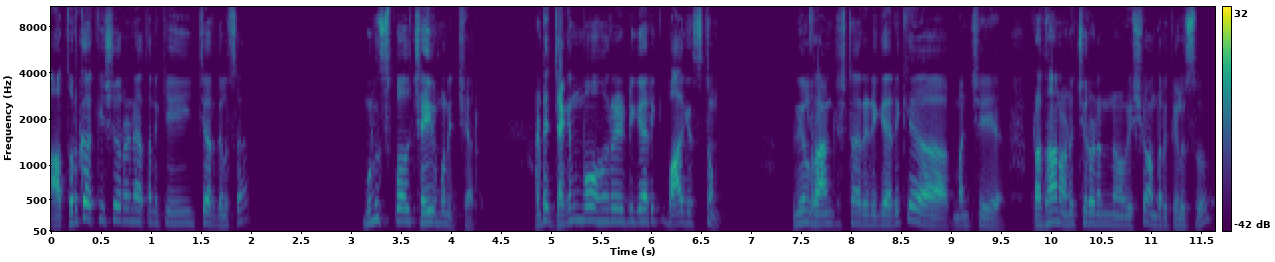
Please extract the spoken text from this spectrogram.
ఆ తుర్కా కిషోర్ అనే అతనికి ఏం ఇచ్చారు తెలుసా? మున్సిపల్ చైర్మన్ ఇచ్చారు. అంటే జగన్మోహన్ రెడ్డి గారికి బాగా ఇష్టం. నీల రామకృష్ణారెడ్డి గారికి మంచి ప్రధాన అనుచరుడు అన్న విషయం అందరికీ తెలుసు.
